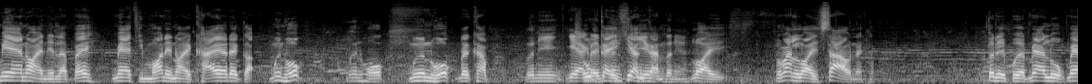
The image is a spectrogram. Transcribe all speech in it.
แม่หน่อยนี่แหละไป แม่ที่หมอหน่อยๆขายได้ก็หมื่นหกหมื่นหกหมื่นหกนะครับตัวนี้แยกสูงได้ไก่เคียงกันตัวนี้ลอยประมาณลอยเศร้านะครับ ตัวนี้เปิดแม่ลูกแม่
